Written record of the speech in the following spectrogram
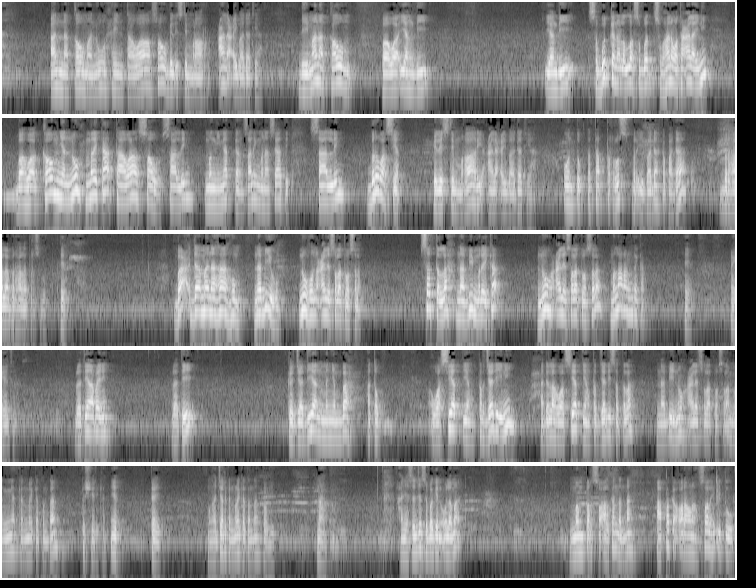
anna qauma nuhin tawasau bil istimrar ala ibadatiha. Di mana kaum bahwa yang di yang disebutkan oleh Allah Subhanahu wa taala ini bahwa kaumnya Nuh mereka tawasau saling mengingatkan, saling menasihati, saling berwasiat bil istimrari ala ibadatiha untuk tetap terus beribadah kepada berhala-berhala tersebut. Ya. Ba'da manahahum nabiyuhum Nuhun alaihi salatu wassalam. Setelah nabi mereka Nuh alaihi salatu wassalam melarang mereka. Ya. Begitu. Berarti apa ini? Berarti kejadian menyembah atau wasiat yang terjadi ini adalah wasiat yang terjadi setelah Nabi Nuh alaihissalam mengingatkan mereka tentang kesyirikan. Ya, baik. Mengajarkan mereka tentang tauhid. Nah, hanya saja sebagian ulama mempersoalkan tentang apakah orang-orang soleh itu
